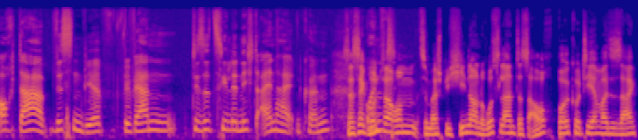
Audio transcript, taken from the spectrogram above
auch da wissen wir, wir werden diese Ziele nicht einhalten können. Ist das der Grund, Und- warum zum Beispiel China und Russland das auch boykottieren, weil sie sagen,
